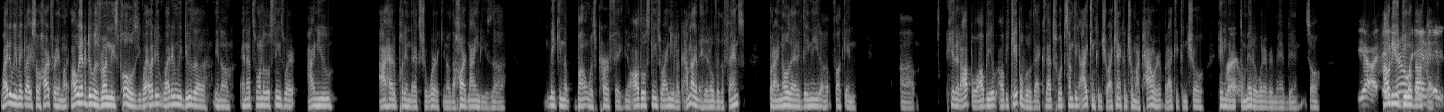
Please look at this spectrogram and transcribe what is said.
why do we make life so hard for him? All we had to do was run these polls. Why, why did why didn't we do the you know? And that's one of those things where I knew I had to put in the extra work. You know, the hard nineties, the making the bunt was perfect. You know, all those things where I knew like I'm not gonna hit it over the fence, but I know that if they need a fucking uh, hit it up, I'll be I'll be capable of that because that's what something I can control. I can't control my power, but I could control hitting right. it up the middle, whatever it may have been. So, yeah, how do you, you know, do about and, that? And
